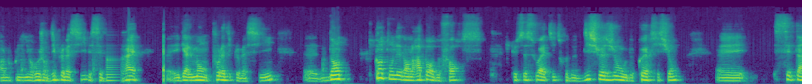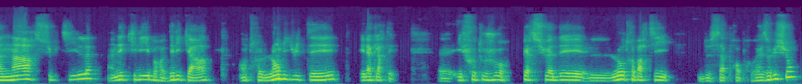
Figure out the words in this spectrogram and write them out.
parle beaucoup de lignes rouges en diplomatie, mais c'est vrai euh, également pour la diplomatie. Quand on est dans le rapport de force, que ce soit à titre de dissuasion ou de coercition, c'est un art subtil, un équilibre délicat entre l'ambiguïté et la clarté. Euh, il faut toujours persuader l'autre partie de sa propre résolution.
